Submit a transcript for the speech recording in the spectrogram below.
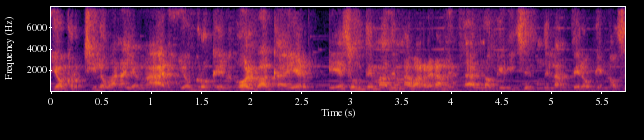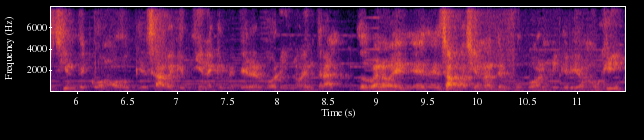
yo creo que sí lo van a llamar y yo creo que el gol va a caer. Es un tema de una barrera mental, ¿no? Que dice un delantero que no se siente cómodo, que sabe que tiene que meter el gol y no entra. Entonces, bueno, es, es apasionante el fútbol, mi querido Muji.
